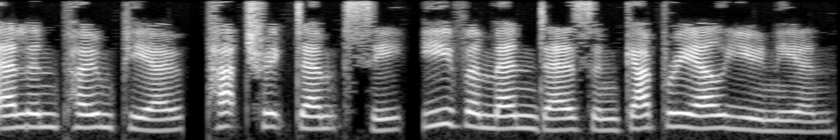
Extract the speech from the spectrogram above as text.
Ellen Pompeo, Patrick Dempsey, Eva Mendes and Gabrielle Union.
